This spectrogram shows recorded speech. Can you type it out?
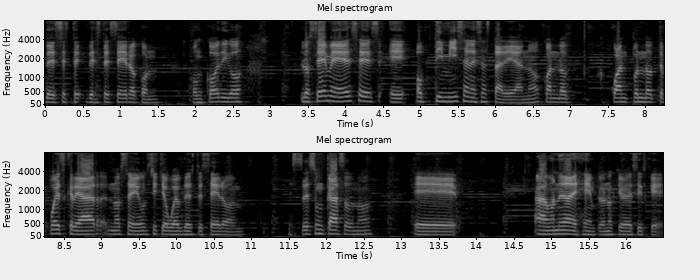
desde, desde cero con, con código. Los CMS eh, optimizan esas tareas, ¿no? Cuando, cuando, te puedes crear, no sé, un sitio web desde cero. Este es un caso, ¿no? Eh, a manera de ejemplo, no quiero decir que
